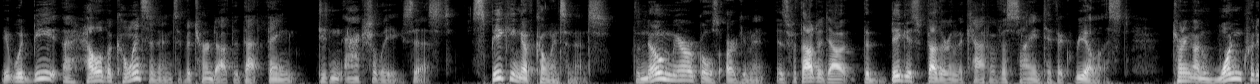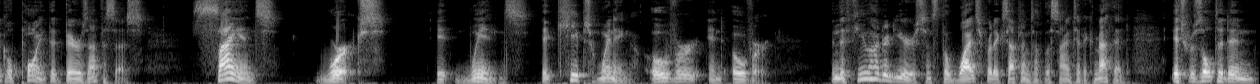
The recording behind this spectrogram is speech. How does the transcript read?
It would be a hell of a coincidence if it turned out that that thing didn't actually exist. Speaking of coincidence, the no miracles argument is without a doubt the biggest feather in the cap of a scientific realist, turning on one critical point that bears emphasis. Science works. It wins. It keeps winning over and over. In the few hundred years since the widespread acceptance of the scientific method, it's resulted in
